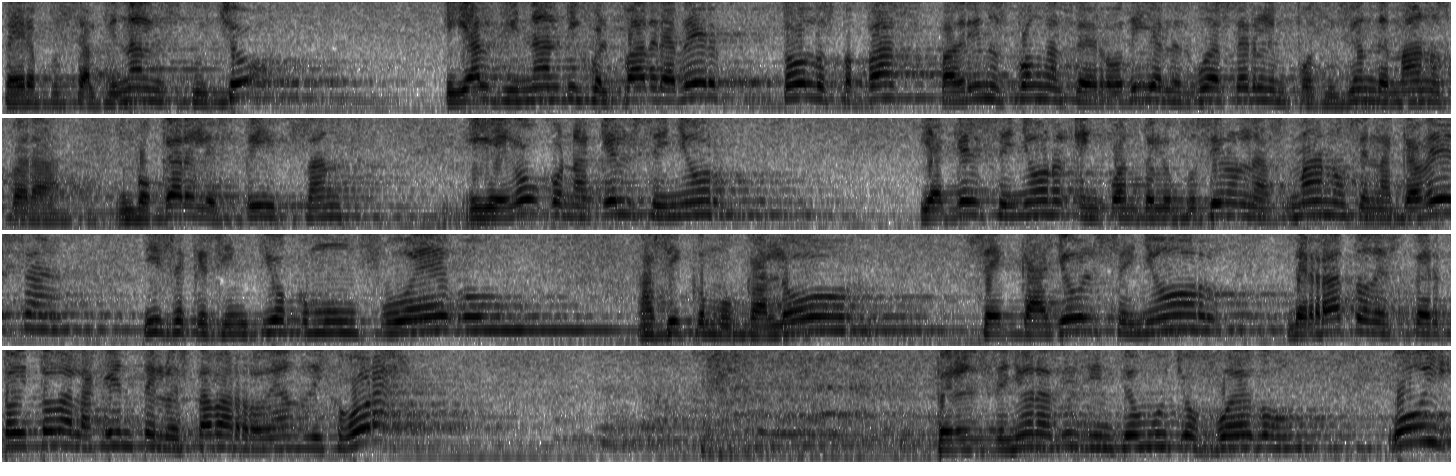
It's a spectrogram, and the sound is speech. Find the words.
pero pues al final escuchó. Y al final dijo el padre, a ver, todos los papás, padrinos, pónganse de rodillas, les voy a hacer la imposición de manos para invocar el Espíritu Santo. Y llegó con aquel señor, y aquel señor, en cuanto le pusieron las manos en la cabeza, dice que sintió como un fuego, así como calor, se cayó el señor, de rato despertó y toda la gente lo estaba rodeando, dijo, ¡ora! Pero el señor así sintió mucho fuego. Uy,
